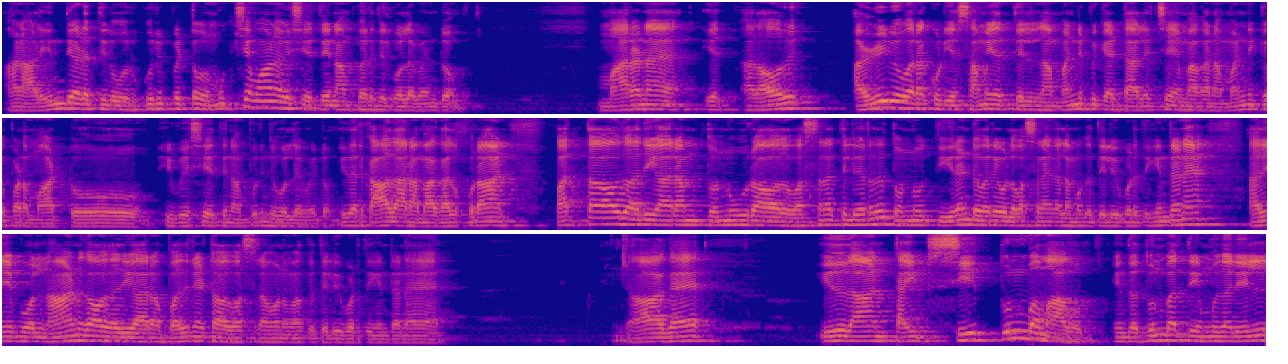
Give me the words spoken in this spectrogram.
ஆனால் இந்த இடத்தில் ஒரு குறிப்பிட்ட ஒரு முக்கியமான விஷயத்தை நாம் கருத்தில் கொள்ள வேண்டும். மரண எத்- அதாவது அழிவு வரக்கூடிய சமயத்தில் நாம் மன்னிப்பு கேட்டால் நிச்சயமாக நாம் மன்னிக்கப்பட மாட்டோம். இவ்விஷயத்தை நாம் புரிந்து கொள்ள வேண்டும். இதற்கு ஆதாரமாக அல் குரான் பத்தாவது அதிகாரம் தொண்ணூறாவது வசனத்திலிருந்து தொண்ணூற்றி இரண்டு வரை உள்ள வசனங்கள் நமக்கு தெளிவுபடுத்துகின்றன. அதேபோல் நான்காவது அதிகாரம் பதினெட்டாவது வசனம் நமக்கு தெளிவுபடுத்துகின்றன. ஆக இதுதான் டைப் சி துன்பமாகும். இந்த துன்பத்தை முதலில்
